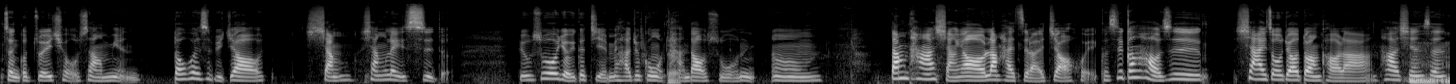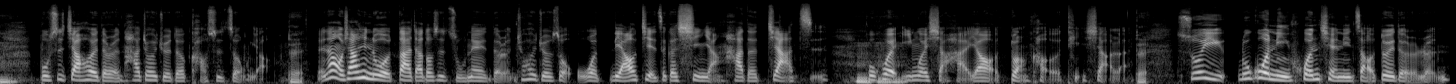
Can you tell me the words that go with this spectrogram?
整个追求上面都会是比较相相类似的。比如说有一个姐妹，她就跟我谈到说，嗯，当她想要让孩子来教会，可是刚好是。下一周就要断考啦，他的先生不是教会的人，他就会觉得考试重要。对，那我相信，如果大家都是族内的人，就会觉得说，我了解这个信仰它的价值，不会因为小孩要断考而停下来。对，所以如果你婚前你找对的人，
